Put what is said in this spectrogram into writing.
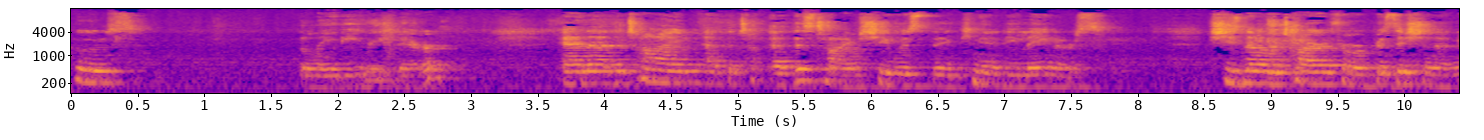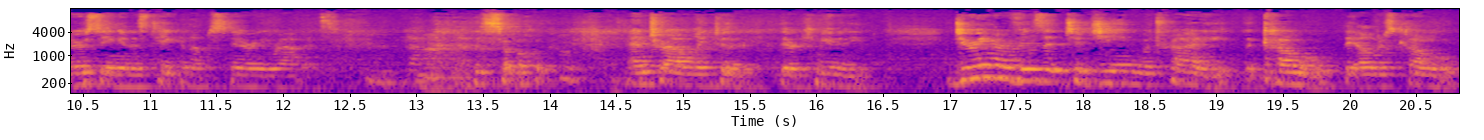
who's the lady right there. And at the time, at, the at this time, she was the community lay nurse. She's now retired from her position at nursing and has taken up snaring rabbits. So, and traveling to their, community. During our visit to Jean Watrati, the Kau, the elders Kau,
